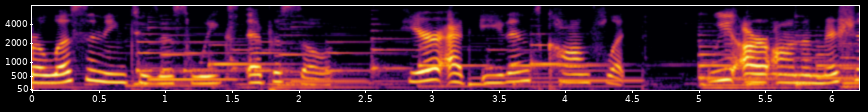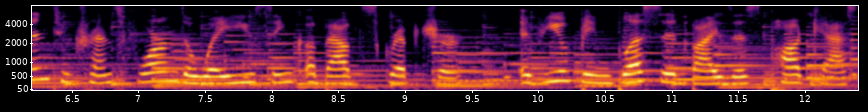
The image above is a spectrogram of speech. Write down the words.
For listening to this week's episode. Here at Eden's Conflict, we are on a mission to transform the way you think about Scripture. If you've been blessed by this podcast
